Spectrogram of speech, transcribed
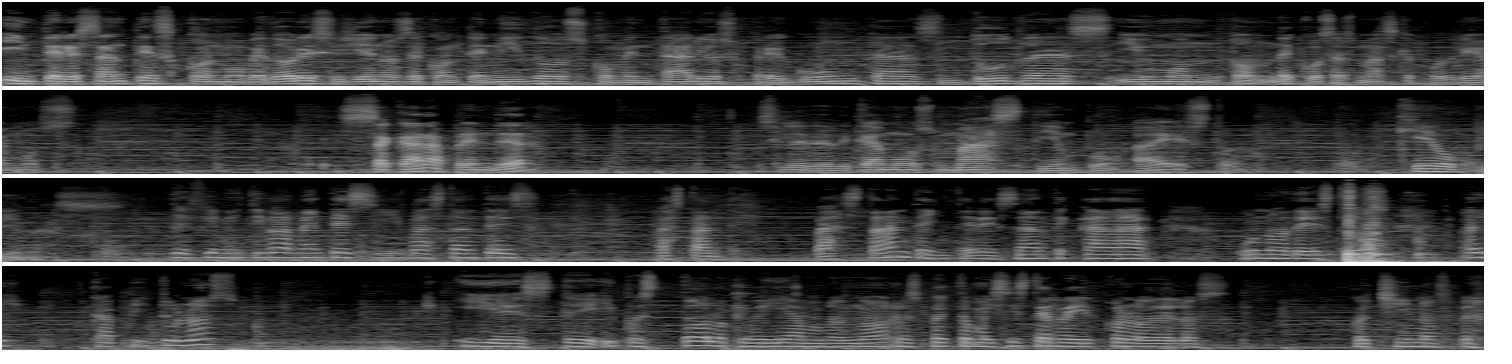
interesantes, conmovedores y llenos de contenidos, comentarios, preguntas, dudas y un montón de cosas más que podríamos sacar, aprender si le dedicamos más tiempo a esto. ¿Qué opinas? Definitivamente sí, bastante, bastante, bastante interesante cada uno de estos capítulos. Y este, y pues todo lo que veíamos, ¿no? Respecto, me hiciste reír con lo de los cochinos, pero.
